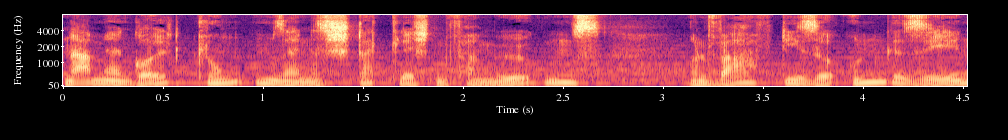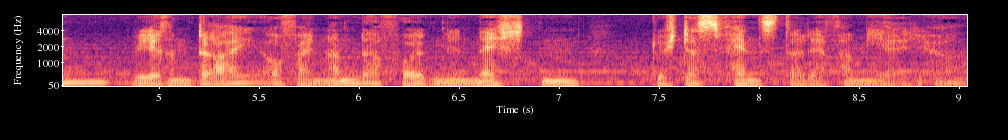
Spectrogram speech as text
nahm er Goldklumpen seines stattlichen Vermögens und warf diese ungesehen während drei aufeinanderfolgenden Nächten durch das Fenster der Familie.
